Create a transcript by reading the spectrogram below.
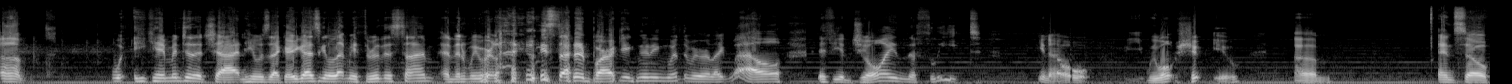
um he came into the chat and he was like, "Are you guys gonna let me through this time?" And then we were like, we started bargaining with him. We were like, "Well, if you join the fleet, you know, we won't shoot you." Um, and so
